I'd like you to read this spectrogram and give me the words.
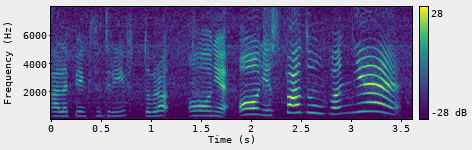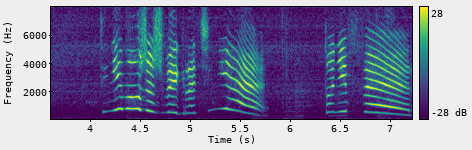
Ale piękny drift. Dobra. O nie, o nie, spadł pan, nie! Ty nie możesz wygrać, nie! To nie fair!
